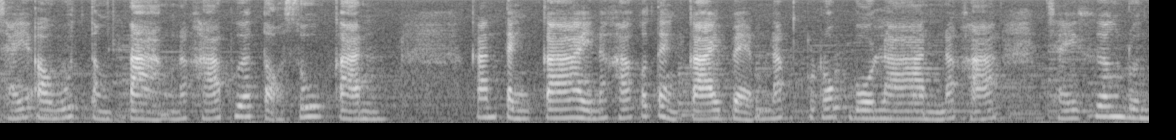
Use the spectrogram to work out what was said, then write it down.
ใช้อาวุธต่างๆนะคะ เพื่อต่อสู้กัน การแต่งกายนะคะก็แต่งกายแบบนักรบโบราณนะคะ ใช้เครื่องดน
